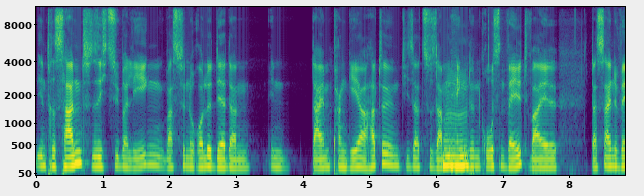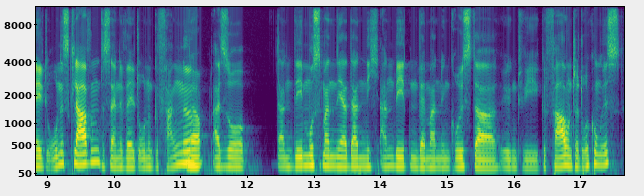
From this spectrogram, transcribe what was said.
interessant, sich zu überlegen, was für eine Rolle der dann in deinem Pangea hatte, in dieser zusammenhängenden großen Welt, weil das ist eine Welt ohne Sklaven, das ist eine Welt ohne Gefangene. Ja. Also an dem muss man ja dann nicht anbeten, wenn man in größter irgendwie Gefahr, Unterdrückung ist.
